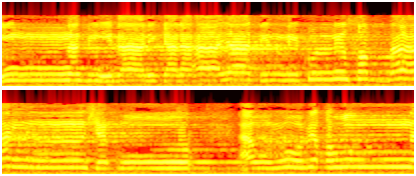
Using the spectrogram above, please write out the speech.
إن في ذلك لآيات لكل صبار شكور. أو يوبقهن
